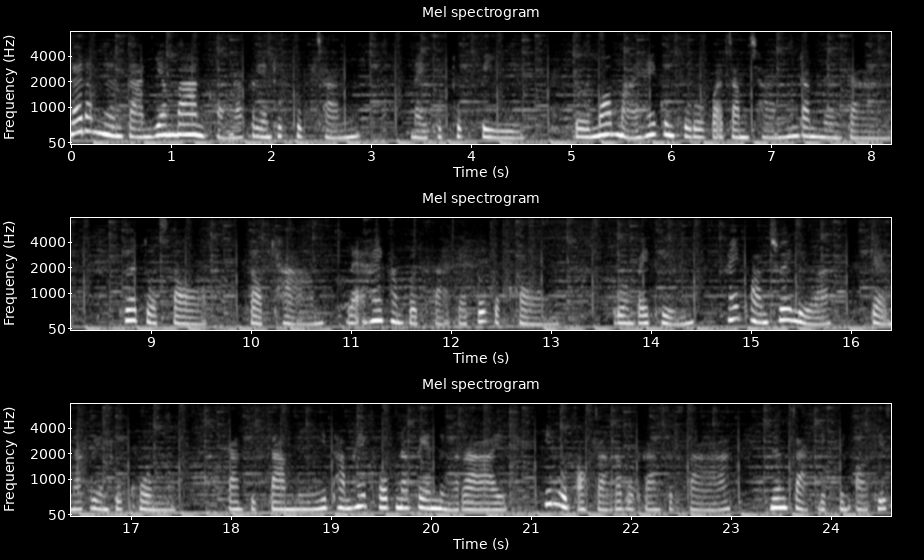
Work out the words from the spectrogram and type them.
ได้ดำเนินการเยี่ยมบ้านของนักเรียนทุกๆชั้น ในทุกๆปี โดยมอบหมายให้คุณครูประจำชั้นดำเนินการ เพื่อตรวจสอบ สอบถาม และให้คำปรึกษาแก่ผู้ปกครอง รวมไปถึง ให้ความช่วยเหลือ แก่นักเรียนทุกคน การติดตามนี้ทำให้พบนักเรียนหนึ่งราย ที่หลุดออกจากระบบการศึกษา เนื่องจากเด็กเป็นออทิส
